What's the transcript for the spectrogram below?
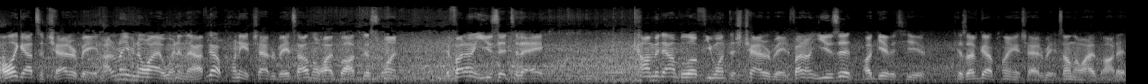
All I got's a chatterbait. I don't even know why I went in there. I've got plenty of chatterbaits. I don't know why I bought this one. If I don't use it today, comment down below if you want this chatterbait. If I don't use it, I'll give it to you. Because I've got plenty of chatterbaits. I don't know why I bought it.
